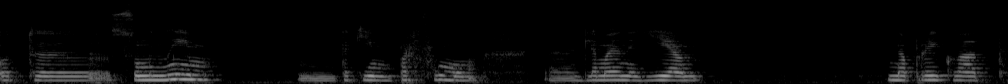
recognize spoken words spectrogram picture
от е, сумним таким парфумом е, для мене є, наприклад,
